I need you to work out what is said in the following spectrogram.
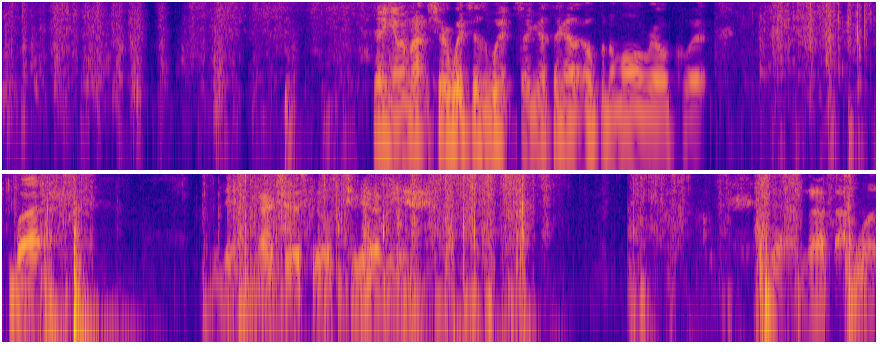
it? Dang it, I'm not sure which is which. So I guess I gotta open them all real quick. But damn, actually this feels too heavy. Yeah, not that one.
